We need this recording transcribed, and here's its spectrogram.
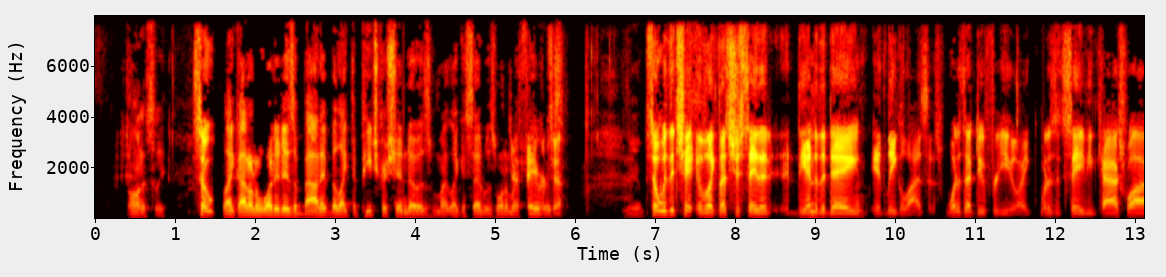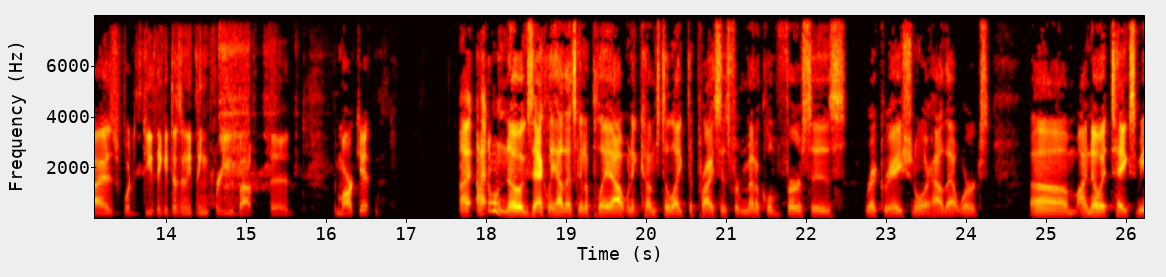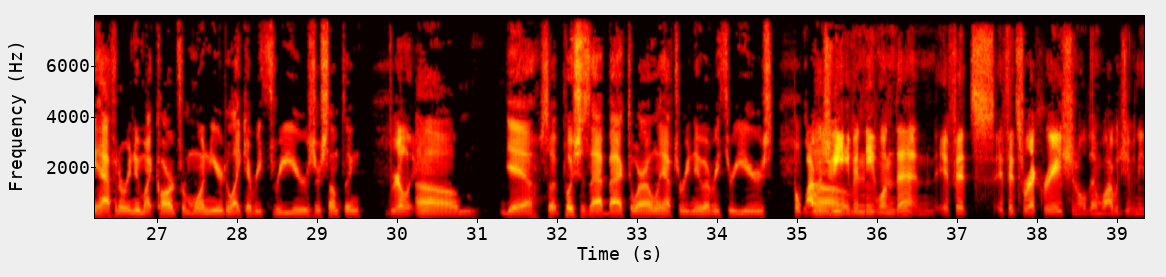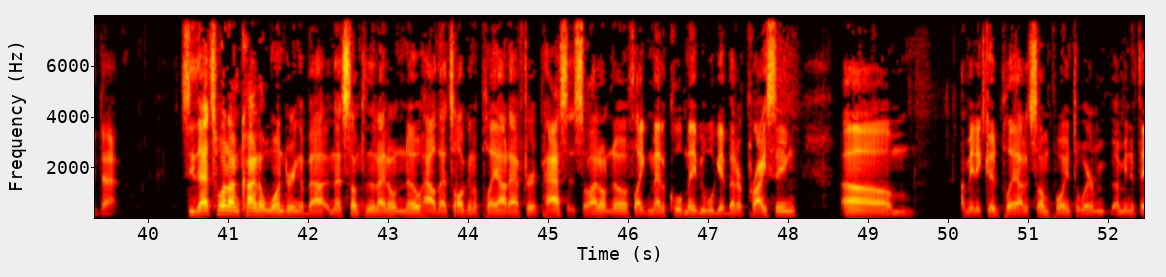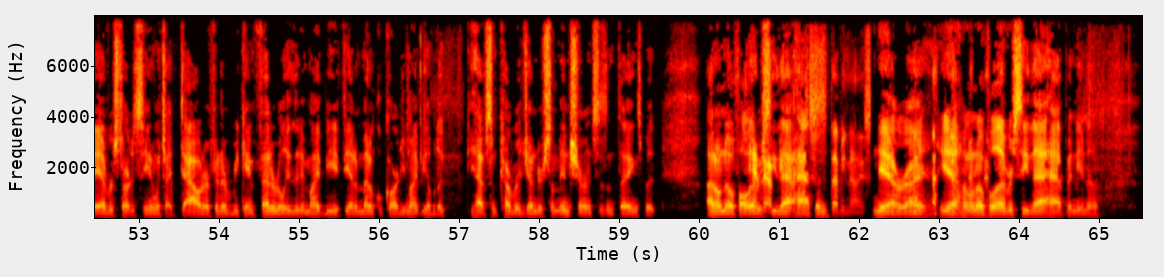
honestly So Like I don't know what it is about it, but like the peach crescendo is my like I said was one of my favorites, favorites. Yeah. So with it, cha- like let's just say that at the end of the day, it legalizes. What does that do for you? Like, what does it save you cash wise? What do you think it does anything for you about the the market? I I don't know exactly how that's going to play out when it comes to like the prices for medical versus recreational or how that works. Um, I know it takes me having to renew my card from one year to like every three years or something. Really? Um, yeah, so it pushes that back to where I only have to renew every three years. but why would you um, even need one then? If it's if it's recreational, then why would you even need that? See, that's what I'm kind of wondering about, and that's something that I don't know how that's all going to play out after it passes. So I don't know if like medical maybe we'll get better pricing. Um, I mean, it could play out at some point to where I mean, if they ever started seeing, which I doubt, or if it ever became federally, that it might be if you had a medical card, you might be able to have some coverage under some insurances and things. But I don't know if I'll And ever see that nice. happen. That'd be nice. Yeah, right. Yeah, I don't know if we'll ever see that happen. You know.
